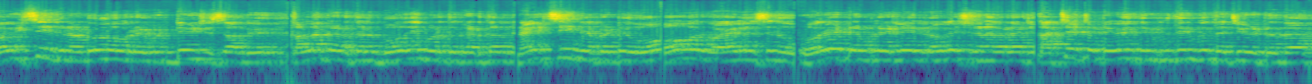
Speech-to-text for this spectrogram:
ஃபைட் சீனுக்கு நடுவில் ஒரு விண்டேஜ் சாங் கள்ளக்கடத்தல் போதை மருந்து கடத்தல் night scene effect over violence ஒரே டெம்ப்ளேட்லேயே லோகேஷ் கனகராஜ் கச்சை சட்டையே திருப்பி திருப்பி தச்சுக்கிட்டு இருந்தார்.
